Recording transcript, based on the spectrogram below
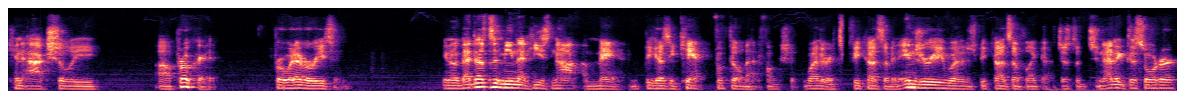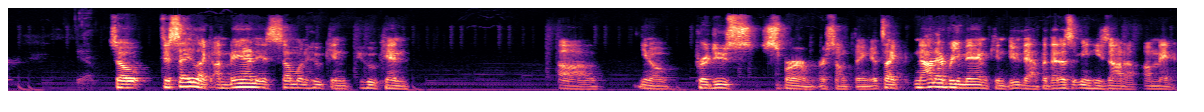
can actually uh, procreate for whatever reason. You know, that doesn't mean that he's not a man because he can't fulfill that function, whether it's because of an injury, whether it's because of like a, just a genetic disorder. Yeah. So to say like a man is someone who can who can uh you know produce sperm or something. It's like not every man can do that, but that doesn't mean he's not a, a man,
